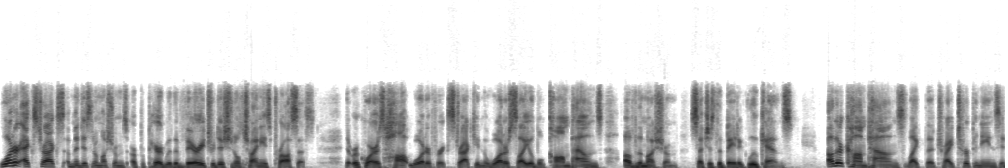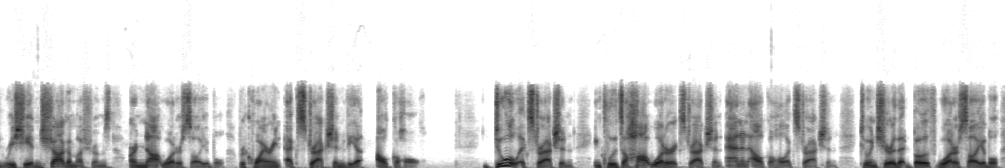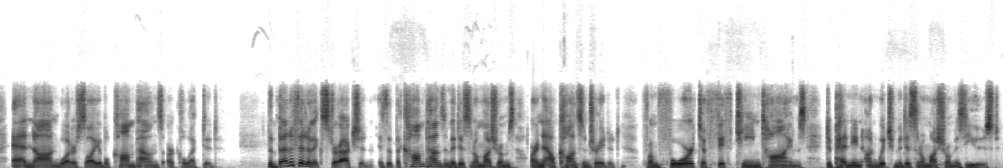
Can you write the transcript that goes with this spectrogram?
Water extracts of medicinal mushrooms are prepared with a very traditional Chinese process that requires hot water for extracting the water soluble compounds of the mushroom, such as the beta glucans. Other compounds, like the triterpenes in reishi and chaga mushrooms, are not water soluble, requiring extraction via alcohol. Dual extraction includes a hot water extraction and an alcohol extraction to ensure that both water soluble and non water soluble compounds are collected. The benefit of extraction is that the compounds in medicinal mushrooms are now concentrated from 4 to 15 times, depending on which medicinal mushroom is used.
